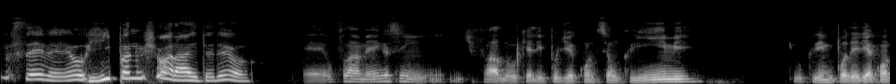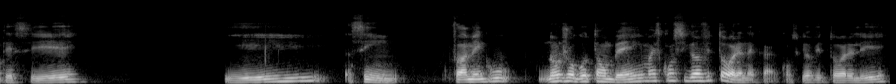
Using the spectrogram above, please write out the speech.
Não sei, velho. Eu ri pra não chorar, entendeu? É, o Flamengo, assim, a gente falou que ali podia acontecer um crime, que o crime poderia acontecer. E, assim, o Flamengo não jogou tão bem, mas conseguiu a vitória, né, cara? Conseguiu a vitória ali.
